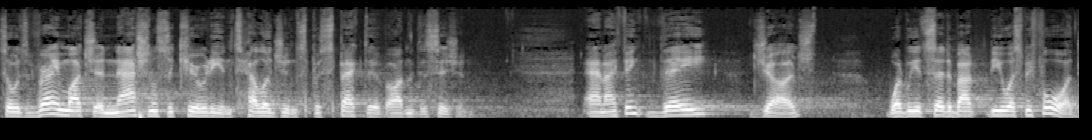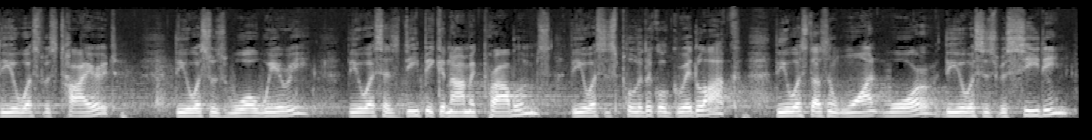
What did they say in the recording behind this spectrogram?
So it's very much a national security intelligence perspective on the decision. And I think they judged what we had said about the U.S. before. The U.S. was tired, the U.S. was war weary, the U.S. has deep economic problems. The U.S. is political gridlock. The U.S. doesn't want war. The U.S. is receding.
